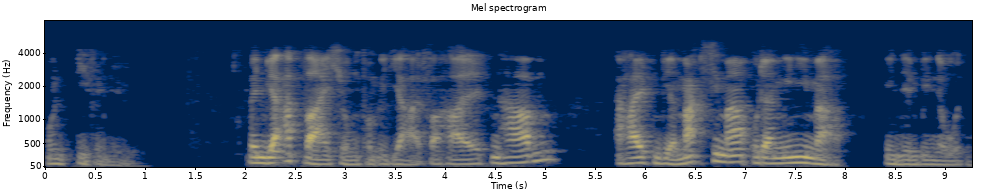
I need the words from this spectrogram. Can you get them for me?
und Diphenyl. Wenn wir Abweichungen vom Idealverhalten haben, erhalten wir Maxima oder Minima in den Binoden,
